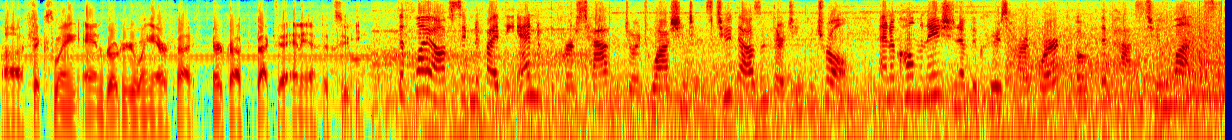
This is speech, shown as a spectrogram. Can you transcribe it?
uh, fixed wing and rotary wing aircraft back to NAF Atsugi. The fly-off signified the end of the first half of George Washington's 2013 patrol and a culmination of the crew's hard work over the past two months.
